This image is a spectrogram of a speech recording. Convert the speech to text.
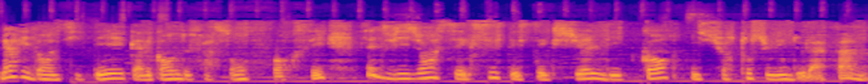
leur identité, quelqu'un de façon forcée, cette vision sexiste et sexuelle des corps et surtout celui de la femme.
